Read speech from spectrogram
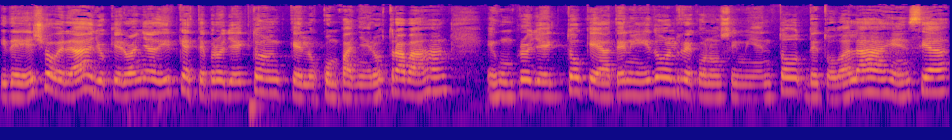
Y de hecho, ¿verdad? Yo quiero añadir que este proyecto en que los compañeros trabajan es un proyecto que ha tenido el reconocimiento de todas las agencias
